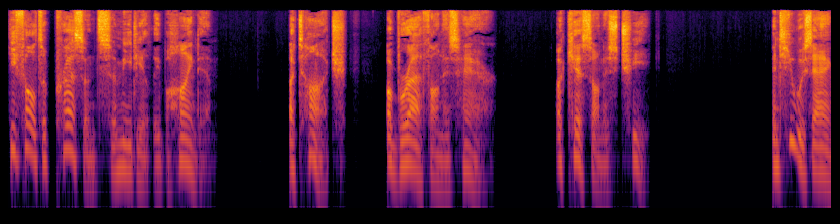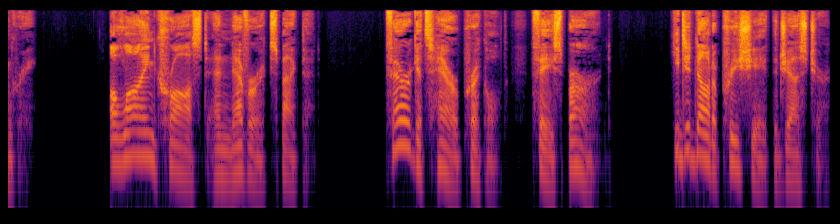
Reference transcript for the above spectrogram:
He felt a presence immediately behind him a touch, a breath on his hair, a kiss on his cheek. And he was angry. A line crossed and never expected. Farragut's hair prickled, face burned. He did not appreciate the gesture,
